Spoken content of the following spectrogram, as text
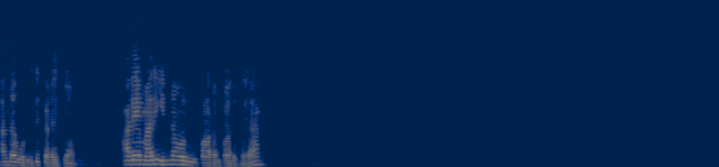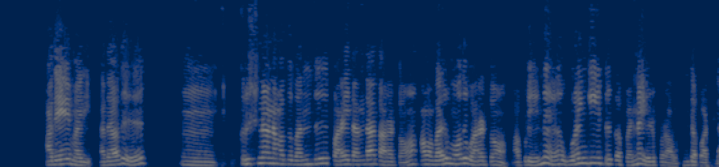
அந்த ஒரு இது கிடைக்கும். அதே மாதிரி இன்னொரு பாடல் பாருங்க. அதே மாதிரி. அதாவது உம் கிருஷ்ணா நமக்கு வந்து பறை தந்தா தரட்டும். அவன் வரும்போது வரட்டும் அப்படின்னு உறங்கிட்டு இருக்க பெண்ணை எழுப்புறான் இந்த பாட்டுல.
